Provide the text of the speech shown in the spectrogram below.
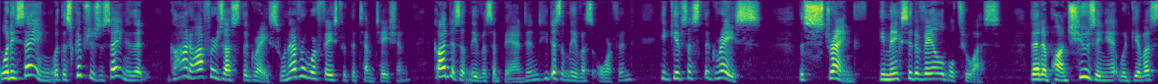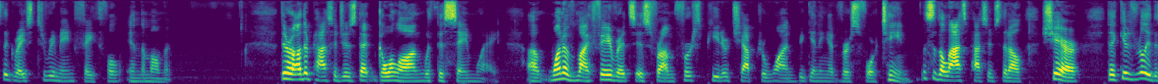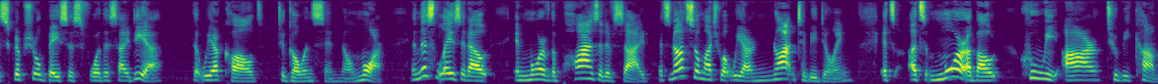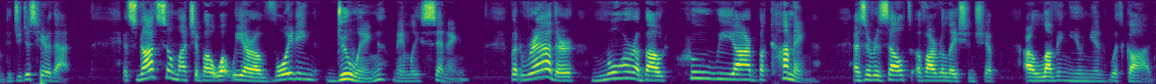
What he's saying, what the scriptures are saying is that God offers us the grace. Whenever we're faced with the temptation, God doesn't leave us abandoned. He doesn't leave us orphaned. He gives us the grace, the strength. He makes it available to us that upon choosing it would give us the grace to remain faithful in the moment. There are other passages that go along with this same way. Um, one of my favorites is from 1 Peter chapter 1, beginning at verse 14. This is the last passage that I'll share that gives really the scriptural basis for this idea that we are called to go and sin no more. And this lays it out in more of the positive side. It's not so much what we are not to be doing. It's, it's more about who we are to become. Did you just hear that? It's not so much about what we are avoiding doing, namely sinning, but rather more about who we are becoming as a result of our relationship, our loving union with God.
